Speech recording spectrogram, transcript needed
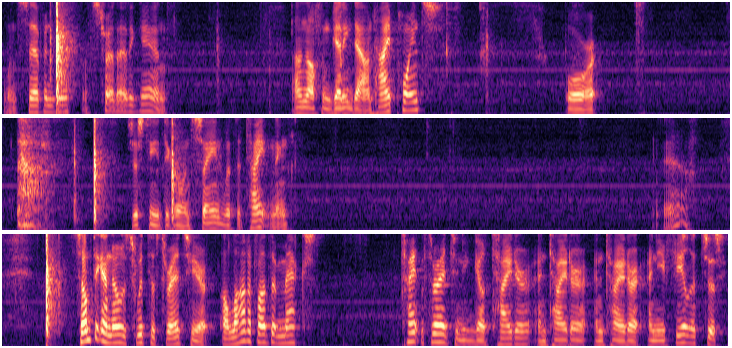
170. Let's try that again. I don't know if I'm getting down high points or just need to go insane with the tightening. Yeah. Something I noticed with the threads here, a lot of other mechs tighten threads and you can go tighter and tighter and tighter and you feel it just,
